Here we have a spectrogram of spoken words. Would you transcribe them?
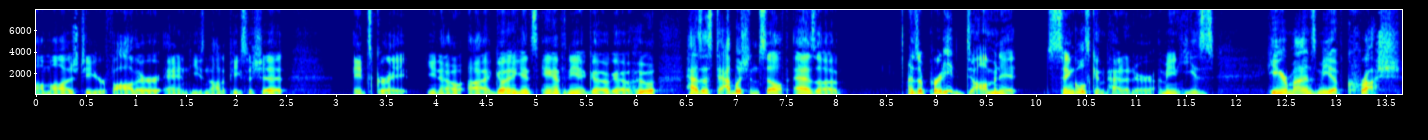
homage to your father and he's not a piece of shit, it's great. You know, uh, going against Anthony Ogogo, who has established himself as a as a pretty dominant singles competitor. I mean, he's he reminds me of Crush.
